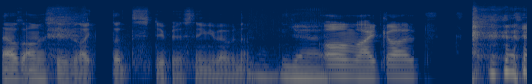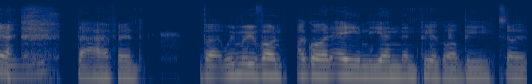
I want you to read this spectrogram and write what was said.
That was honestly like the stupidest thing you've ever done. yeah. Oh my God. that happened. But we move on. I got an A in the end and Peter got a B, so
